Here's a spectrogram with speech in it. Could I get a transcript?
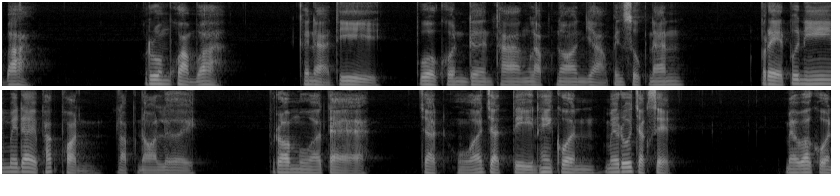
ำบ้าง รวมความว่า ขณะที่พวกคนเดินทางหลับนอนอย่างเป็นสุขนั้น เปรตผู้นี้ไม่ได้พักผ่อนหลับนอนเลย เพราะมัวแต่จัดหัวจัดตีนให้คนไม่รู้จักเสร็จ แม้ว่าคน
